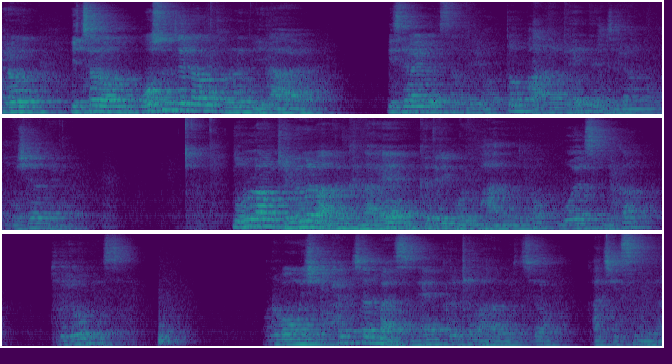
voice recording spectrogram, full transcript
예, 여러분 이처럼 오순절이라고 부르는 이날 이스라엘 백성들이 어떤 반응을 했는지를 한번 보셔야 돼요. 놀라운 계명을 받는 그날에 그들이 보인 반응은요 뭐였습니까? 두려움이었어요. 오늘 보면 18절 말씀에 그렇게 말하고 있죠. 같이 읽습니다.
